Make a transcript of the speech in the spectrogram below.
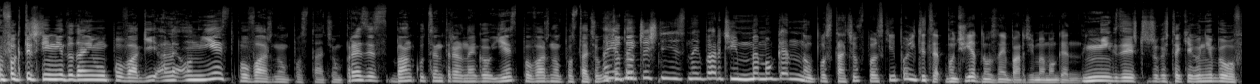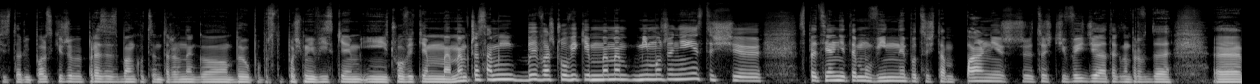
No faktycznie nie dodaje mu powagi, ale on jest poważną postacią. Prezes Banku Centralnego jest poważną postacią. A I tutaj jednocześnie jest najbardziej memogenną postacią w polskiej polityce, bądź jedną z najbardziej memogennych. Nigdy jeszcze czegoś takiego nie było w historii Polski, żeby prezes Banku Centralnego był po prostu pośmiewiskiem i człowiekiem memem. Czasami bywasz człowiekiem memem, mimo że nie jesteś e, specjalnie temu winny, bo coś tam palniesz, coś ci wyjdzie, a tak naprawdę e,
